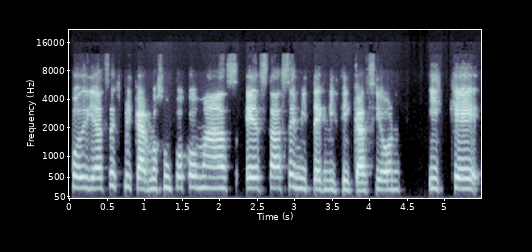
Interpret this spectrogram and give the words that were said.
¿Podrías explicarnos un poco más esta semitecnificación y qué,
